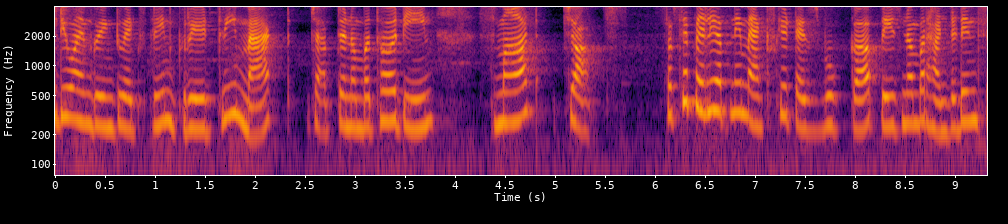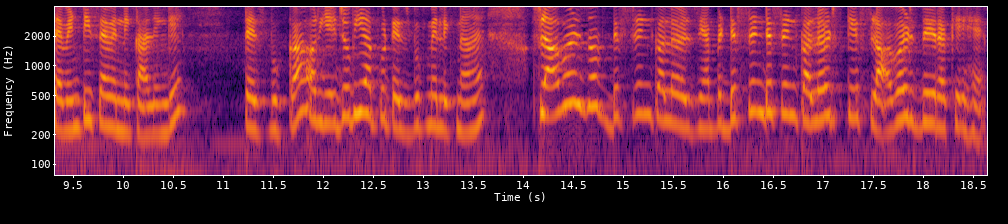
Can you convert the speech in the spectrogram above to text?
video, I am going to explain grade 3 math, chapter number 13 smart charts. सबसे पहले अपने मैथ्स के टेक्स्ट बुक का page number hundred and seventy seven निकालेंगे टेक्स्ट बुक का। और ये जो भी आपको टेक्स्ट बुक में लिखना है फ्लावर्स ऑफ़ डिफरेंट कलर्स यहाँ पे डिफरेंट डिफरेंट कलर्स के फ्लावर्स दे रखे हैं।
